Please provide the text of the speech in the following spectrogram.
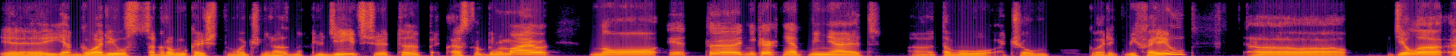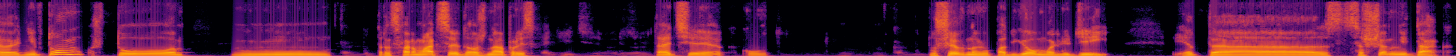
Э, я говорил с огромным количеством очень разных людей, все это прекрасно понимаю но это никак не отменяет э, того, о чем говорит Михаил. Э, дело э, не в том, что э, трансформация должна происходить в результате какого-то душевного подъема людей. Это совершенно не так.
